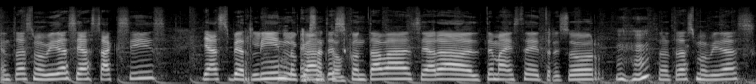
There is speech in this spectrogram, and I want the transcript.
En todas movidas ya es Axis, ya es Berlín, lo que Exacto. antes contabas, y ahora el tema este de Tresor. Ujú. Son otras movidas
